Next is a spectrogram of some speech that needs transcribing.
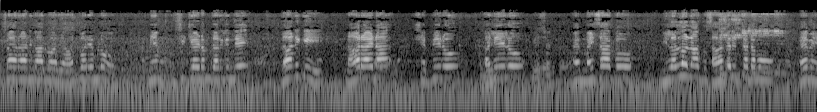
ఉషారాణి గారు వారి ఆధ్వర్యంలో మేము కృషి చేయడం జరిగింది. దానికి నారాయణ షబ్బీరు ఖలీలు మైసాకు వీళ్ళల్లో నాకు సహకరించడము ఏమి?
